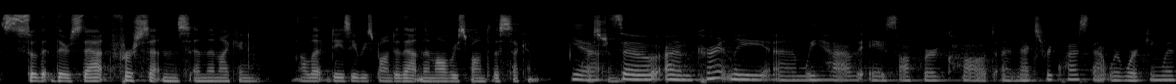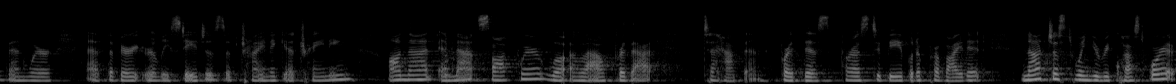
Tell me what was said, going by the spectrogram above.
So that there's that first sentence, and then I can, I'll let Daisy respond to that, and then I'll respond to the second Yeah, question. so um, currently, um, we have a software called uh, NextRequest that we're working with, and we're at the very early stages of trying to get training on that, and that software will allow for that to happen, for this, for us to be able to provide it, not just when you request for it,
